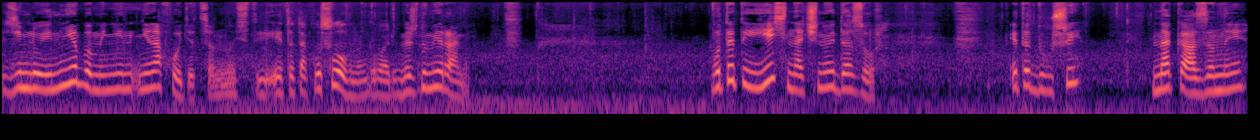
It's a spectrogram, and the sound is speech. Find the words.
землей и небом и не, не находятся. Ну, это так условно говорю, между мирами. Вот это и есть ночной дозор. Это души, наказанные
